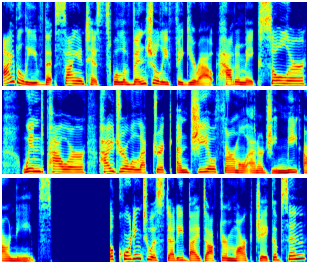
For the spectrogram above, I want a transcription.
I believe that scientists will eventually figure out how to make solar, wind power, hydroelectric, and geothermal energy meet our needs. According to a study by Dr. Mark Jacobson,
